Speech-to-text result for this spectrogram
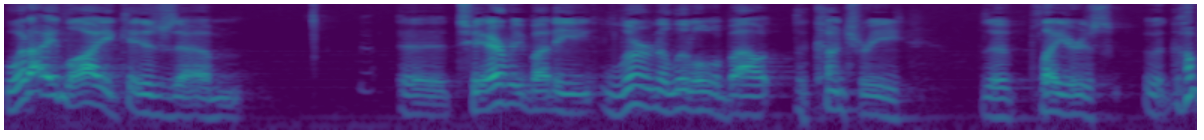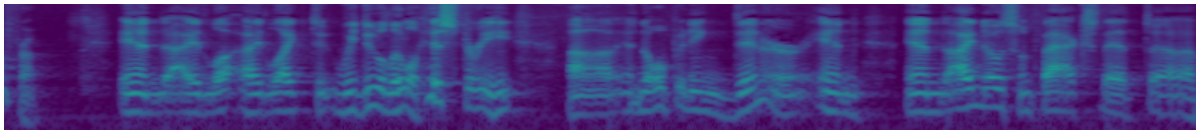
what I like is um, uh, to everybody learn a little about the country the players come from, and I I like to. We do a little history uh, in opening dinner, and and I know some facts that uh,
